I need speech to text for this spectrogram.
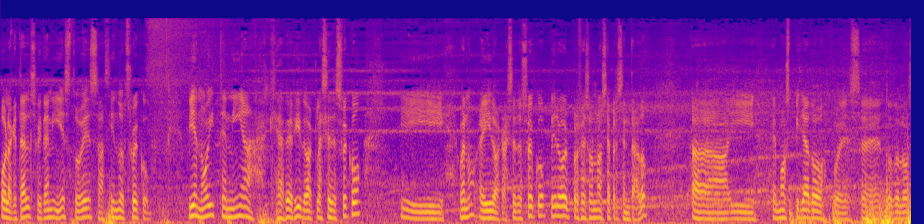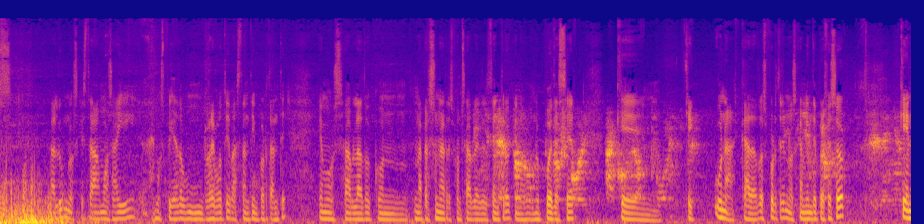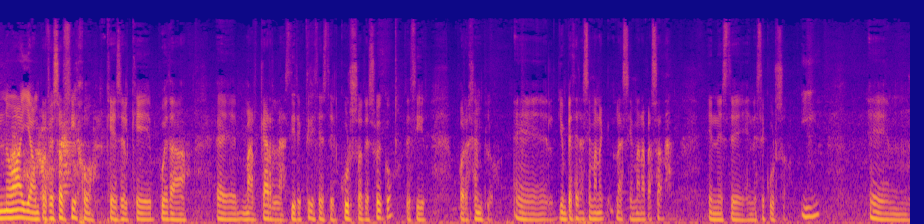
Hola, ¿qué tal? Soy Dani y esto es Haciendo el Sueco. Bien, hoy tenía que haber ido a clase de sueco y bueno, he ido a clase de sueco, pero el profesor no se ha presentado. Ah, y hemos pillado, pues, eh, todos los alumnos que estábamos ahí, hemos pillado un rebote bastante importante. Hemos hablado con una persona responsable del centro que no, puede ser que, que una cada dos por tres nos cambien de profesor que no haya un profesor fijo que es el que pueda eh, marcar las directrices del curso de sueco. Es decir, por ejemplo, eh, yo empecé la semana, la semana pasada en este, en este curso y em,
